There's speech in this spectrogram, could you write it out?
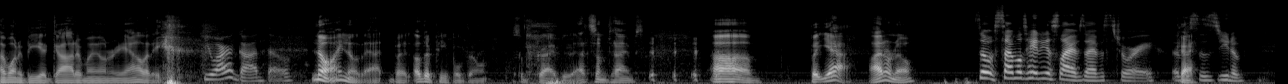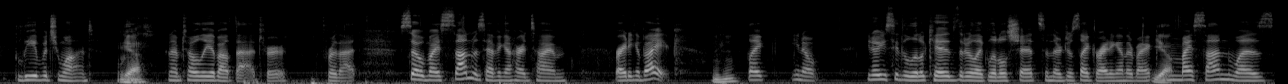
I want to be a god of my own reality. You are a god, though. No, I know that, but other people don't subscribe to that sometimes. um, but yeah, I don't know. So simultaneous lives. I have a story. Okay. This is you know, believe what you want. Yes. and I'm totally about that for for that. So my son was having a hard time riding a bike. Mhm. Like you know, you know, you see the little kids that are like little shits, and they're just like riding on their bike. Yeah. My son was.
